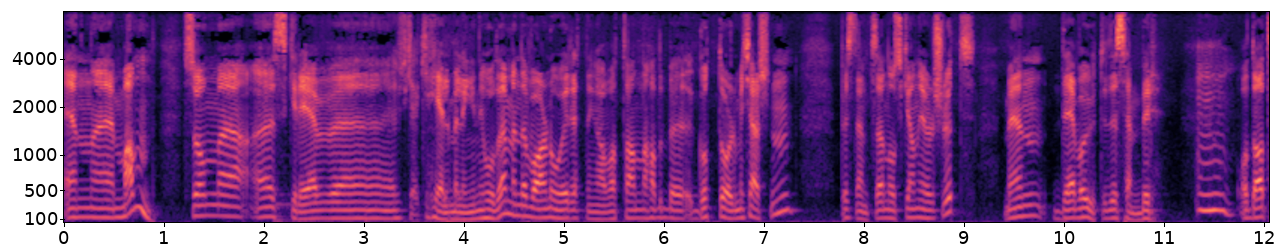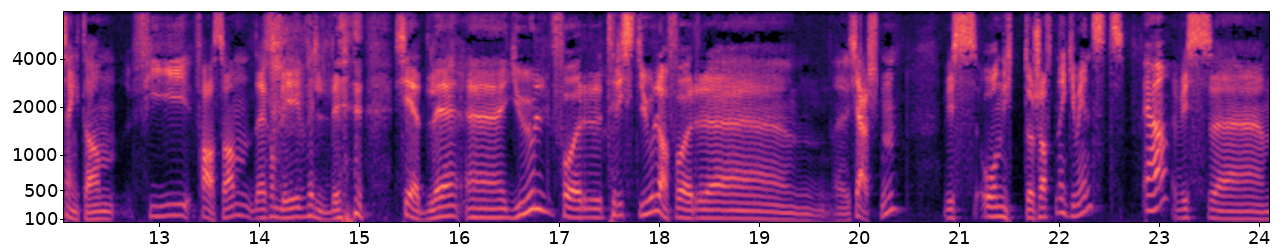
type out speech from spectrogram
en mann som skrev Jeg husker ikke hele meldingen i hodet, men det var noe i retning av at han hadde gått dårlig med kjæresten. Bestemte seg nå skal han gjøre det slutt, men det var ute i desember. Og da tenkte han fy fasan, det kan bli veldig kjedelig eh, jul, for trist jul da, for eh, kjæresten. Hvis, og nyttårsaften, ikke minst Ja. hvis eh,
